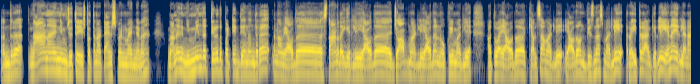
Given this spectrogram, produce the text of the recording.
ಅಂದ್ರ ನಾನು ನಿಮ್ ಜೊತೆ ಇಷ್ಟೊತ್ತನ ಟೈಮ್ ಸ್ಪೆಂಡ್ ಮಾಡಿನ ನನಗೆ ನಿಮ್ಮಿಂದ ತಿಳಿದು ಪಟ್ಟಿದ್ದೇನಂದ್ರ ನಾವ್ ಯಾವ್ದ ಸ್ಥಾನದಾಗಿರ್ಲಿ ಯಾವ್ದ ಜಾಬ್ ಮಾಡ್ಲಿ ಯಾವ್ದ ನೌಕರಿ ಮಾಡ್ಲಿ ಅಥವಾ ಯಾವ್ದ ಕೆಲಸ ಮಾಡ್ಲಿ ಯಾವ್ದ ಒಂದ್ ಬಿಸ್ನೆಸ್ ಮಾಡ್ಲಿ ರೈತರ ಆಗಿರಲಿ ಏನ ಇರ್ಲಿ ಅಣ್ಣ.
